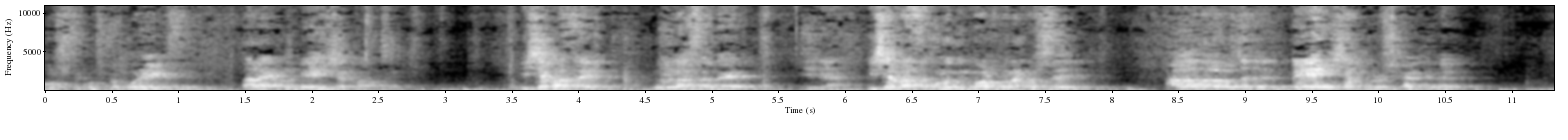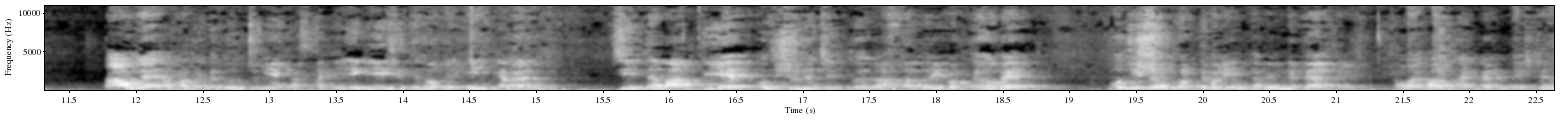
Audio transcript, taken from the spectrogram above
করছে কষ্ট করে গেছে তারা এখন বেহিসাব পাচ্ছে। হিসাব আছে? নুরুল আসাদের। হিসাব আছে কোনোদিন কল্পনা করছে? আল্লাহ তালা বলছেন যে বেহিসাব পুরস্কার দিবেন। তাহলে আমাদেরকে ধৈর্য নিয়ে কাজটাকে এগিয়ে যেতে হবে। ইনকামের চিন্তা বাদ দিয়ে পজিশনের রাস্তা তৈরি করতে হবে। পজিশন করতে পারলে ইনকাম এমনিতে আসবে। সবাই ভালো থাকবেন। নেক্সট টাইম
